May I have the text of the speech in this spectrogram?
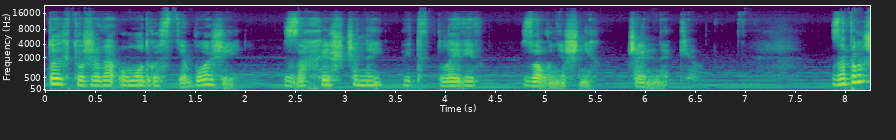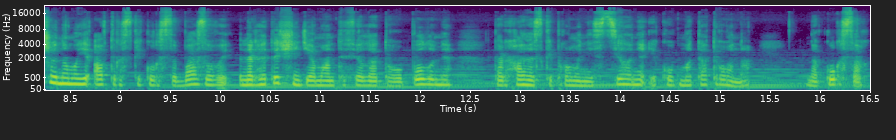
Той, хто живе у мудрості Божій, захищений від впливів зовнішніх чинників. Запрошую на мої авторські курси базовий, енергетичні діаманти фіолетового полум'я та архангельські промені зцілення і куб Метатрона. На курсах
